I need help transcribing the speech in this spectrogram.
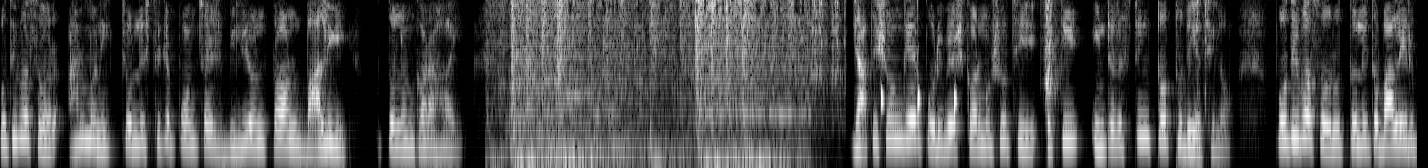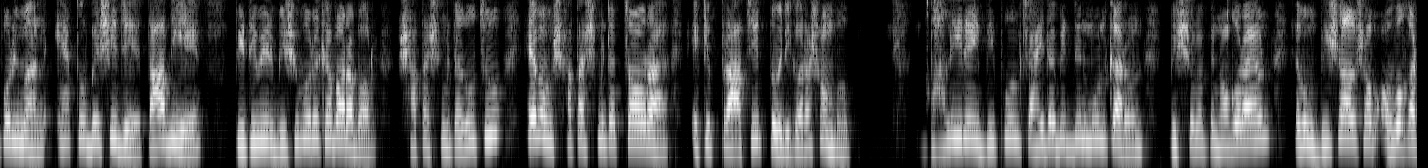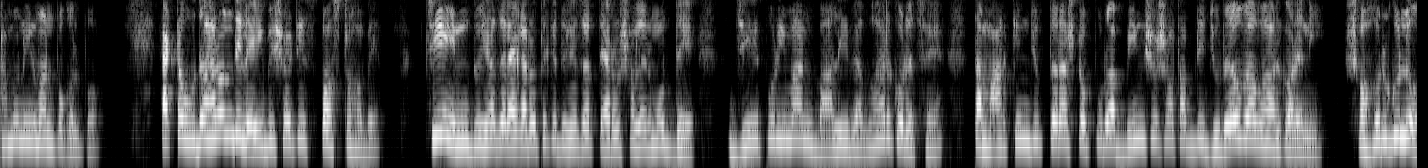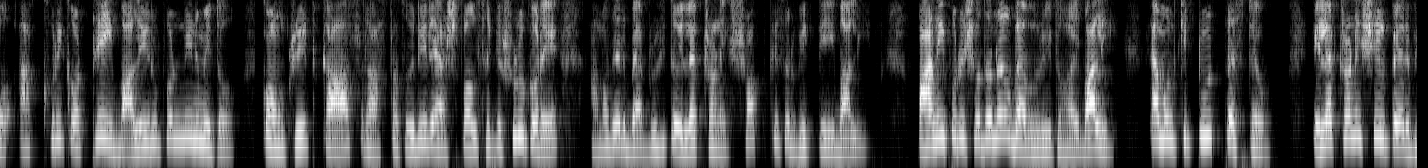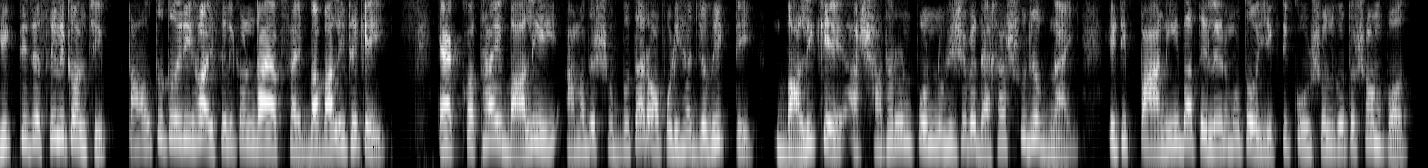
প্রতি বছর আনুমানিক চল্লিশ থেকে পঞ্চাশ বিলিয়ন টন বালি উত্তোলন করা হয়। জাতিসংঘের পরিবেশ কর্মসূচি একটি ইন্টারেস্টিং তথ্য দিয়েছিল। প্রতি বছর উত্তোলিত বালির পরিমাণ এত বেশি যে তা দিয়ে পৃথিবীর বিষুবরেখা বরাবর সাতাশ মিটার উঁচু এবং সাতাশ মিটার চওড়া একটি প্রাচীর তৈরি করা সম্ভব। বালির এই বিপুল চাহিদা বৃদ্ধির মূল কারণ বিশ্বব্যাপী নগরায়ন এবং বিশাল সব অবকাঠামো নির্মাণ প্রকল্প। একটা উদাহরণ দিলে এই বিষয়টি স্পষ্ট হবে। চীন দুই হাজার এগারো থেকে দুই হাজার তেরো সালের মধ্যে যে পরিমাণ বালি ব্যবহার করেছে, তা মার্কিন যুক্তরাষ্ট্র পুরা বিংশ শতাব্দী জুড়েও ব্যবহার করেনি। শহরগুলো আক্ষরিক অর্থেই বালির উপর নির্মিত। কংক্রিট, কাঁচ, রাস্তা তৈরির অ্যাসফল থেকে শুরু করে আমাদের ব্যবহৃত ইলেকট্রনিক্স সব কিছুর ভিত্তিই বালি। পানি পরিশোধনেও ব্যবহৃত হয় বালি, এমনকি টুথপেস্টেও। ইলেকট্রনিক শিল্পের ভিত্তি যে সিলিকন চিপ, তাও তো তৈরি হয় সিলিকন ডাইঅক্সাইড বা বালি থেকেই। এক কথায়, বালি আমাদের সভ্যতার অপরিহার্য ভিত্তি। বালিকে আর সাধারণ পণ্য হিসেবে দেখার সুযোগ নাই। এটি পানি বা তেলের মতোই একটি কৌশলগত সম্পদ।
